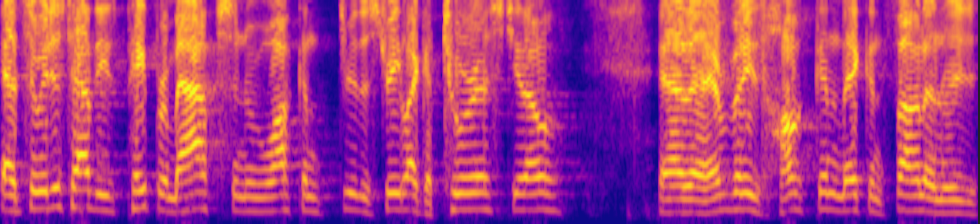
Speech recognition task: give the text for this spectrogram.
and so we just have these paper maps, and we're walking through the street like a tourist, you know and uh, everybody's honking, making fun, and we,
